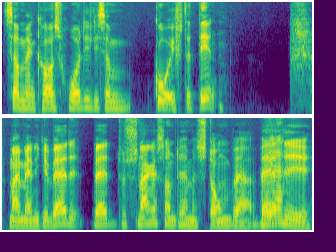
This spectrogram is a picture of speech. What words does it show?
så man kan også hurtigt ligesom gå efter den. Maja Manneke, hvad er det, hvad, du snakker så om det her med stormvejr. Hvad ja. er det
